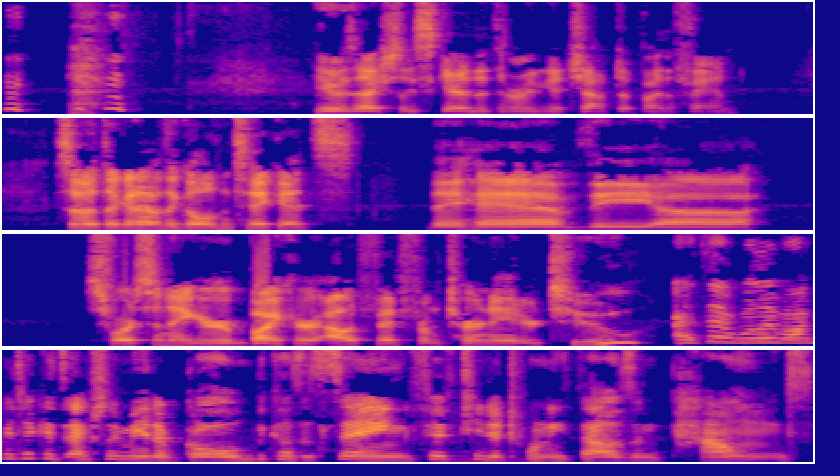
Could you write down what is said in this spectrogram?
he was actually scared that they were going to get chopped up by the fan. So they're going to have the golden tickets. They have the uh, Schwarzenegger biker outfit from Terminator 2. Are the Willy Wonka tickets actually made of gold? Because it's saying fifteen to twenty thousand pounds.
